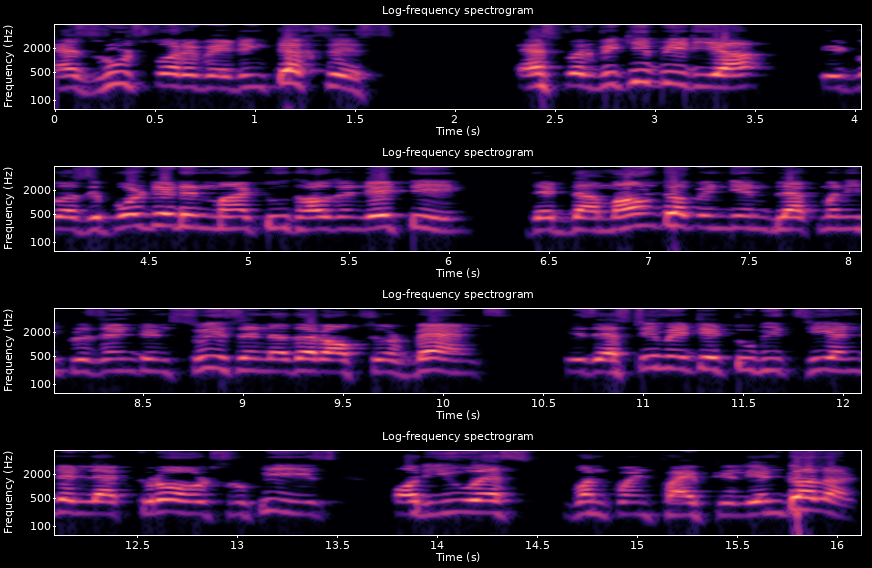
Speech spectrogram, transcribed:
as routes for evading taxes. As per Wikipedia, it was reported in March 2018 that the amount of Indian black money present in Swiss and other offshore banks is estimated to be 300 lakh crores rupees or US 1.5 trillion dollar.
